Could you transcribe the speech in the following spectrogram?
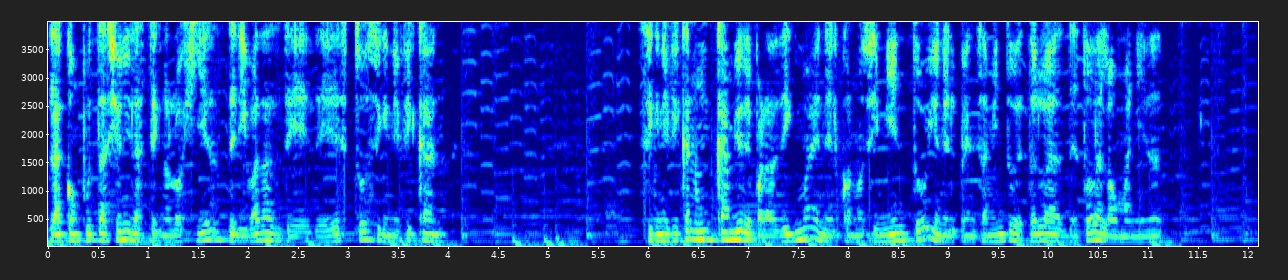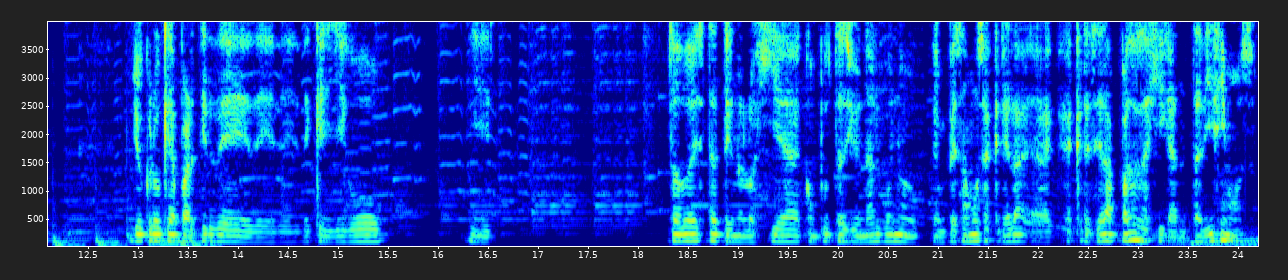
La computación y las tecnologías derivadas de, de esto significan significan un cambio de paradigma en el conocimiento y en el pensamiento de toda la, de toda la humanidad. Yo creo que a partir de, que llegó eh, toda esta tecnología computacional, bueno, empezamos a, creer, a, crecer a pasos agigantadísimos.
